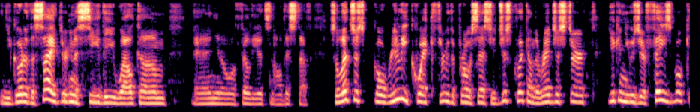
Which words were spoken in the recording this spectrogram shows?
and you go to the site you're going to see the welcome and you know affiliates and all this stuff. So let's just go really quick through the process. You just click on the register. You can use your Facebook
